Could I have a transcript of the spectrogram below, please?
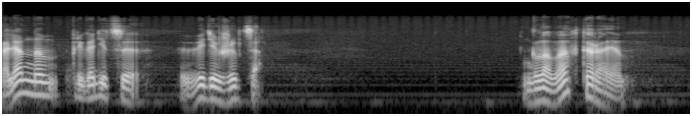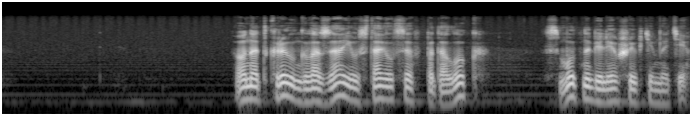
«Колян нам пригодится в виде живца». Глава вторая. Он открыл глаза и уставился в потолок, смутно белевший в темноте.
